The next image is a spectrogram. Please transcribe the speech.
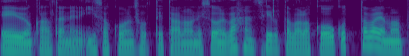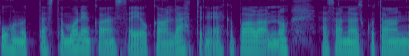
EUn kaltainen iso konsulttitalo, niin se on vähän sillä tavalla koukuttava ja mä oon puhunut tästä monen kanssa, joka on lähtenyt ehkä palannut ja sanoi, että kun tämä on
